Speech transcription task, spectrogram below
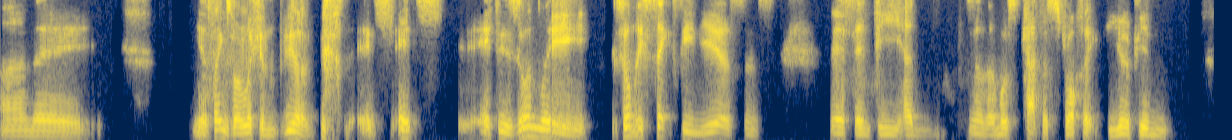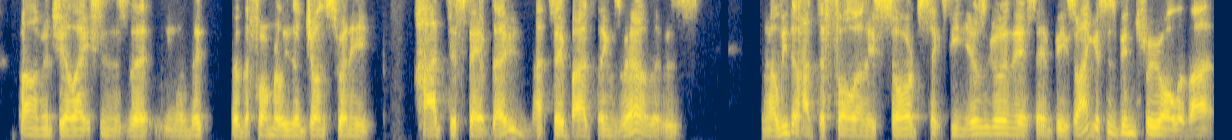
and uh, you know things were looking. You know, it's it's it is only it's only 16 years since the SNP had you know the most catastrophic European parliamentary elections that you know that, that the former leader John Swinney had to step down. That's how bad things were. It was know, a leader had to fall on his sword 16 years ago in the SNP. So Angus has been through all of that.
